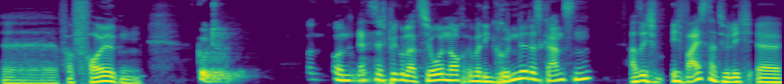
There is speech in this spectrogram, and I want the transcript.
äh, verfolgen. Gut. Und, und letzte Spekulation noch über die Gründe des Ganzen. Also ich, ich weiß natürlich, äh,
